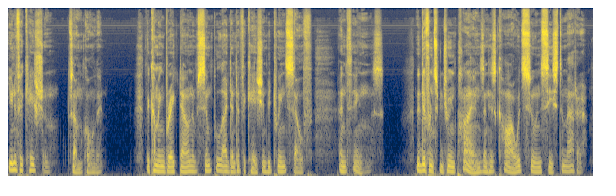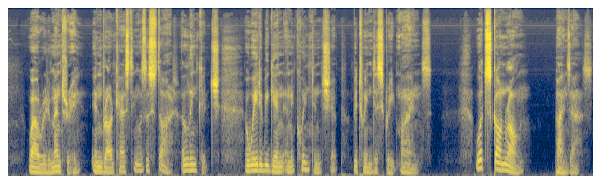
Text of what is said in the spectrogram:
Unification, some called it. The coming breakdown of simple identification between self and things. The difference between Pines and his car would soon cease to matter. While rudimentary, in broadcasting was a start, a linkage, a way to begin an acquaintanceship between discrete minds. What's gone wrong? Pines asked.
